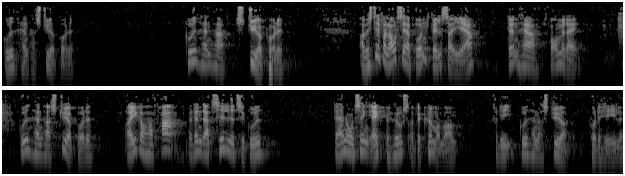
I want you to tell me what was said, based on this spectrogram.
Gud, han har styr på det. Gud, han har styr på det. Og hvis det får lov til at bundfælde sig i jer, den her formiddag, Gud, han har styr på det, og I går herfra med den der tillid til Gud, der er nogle ting, jeg ikke behøves at bekymre mig om, fordi Gud, han har styr på det hele.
